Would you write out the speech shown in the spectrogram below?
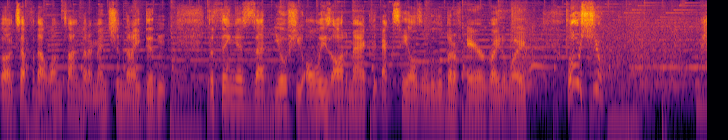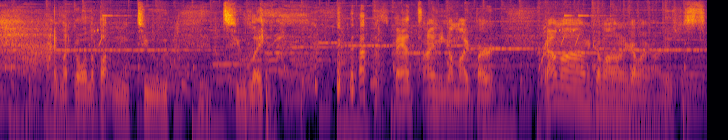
well, except for that one time that I mentioned that I didn't. The thing is that Yoshi always automatically exhales a little bit of air right away. Oh shoot! I let go of the button too, too late. that was bad timing on my part. Come on, come on, come on. It's just,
